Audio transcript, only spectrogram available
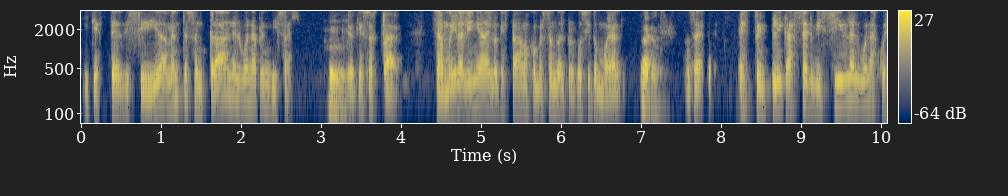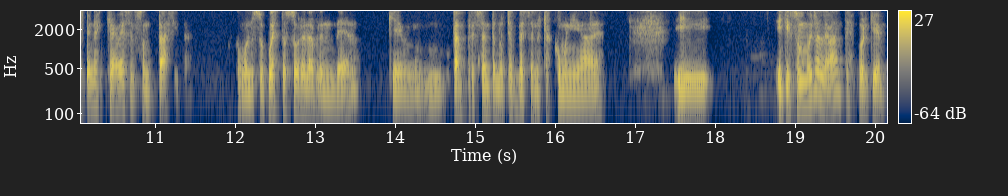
y que esté decididamente centrada en el buen aprendizaje. Hmm. Creo que eso es clave. O sea, muy la línea de lo que estábamos conversando del propósito moral. Claro. Entonces, esto implica hacer visible algunas cuestiones que a veces son tácitas, como los supuestos sobre el aprender, que están presentes muchas veces en nuestras comunidades, y, y que son muy relevantes, porque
